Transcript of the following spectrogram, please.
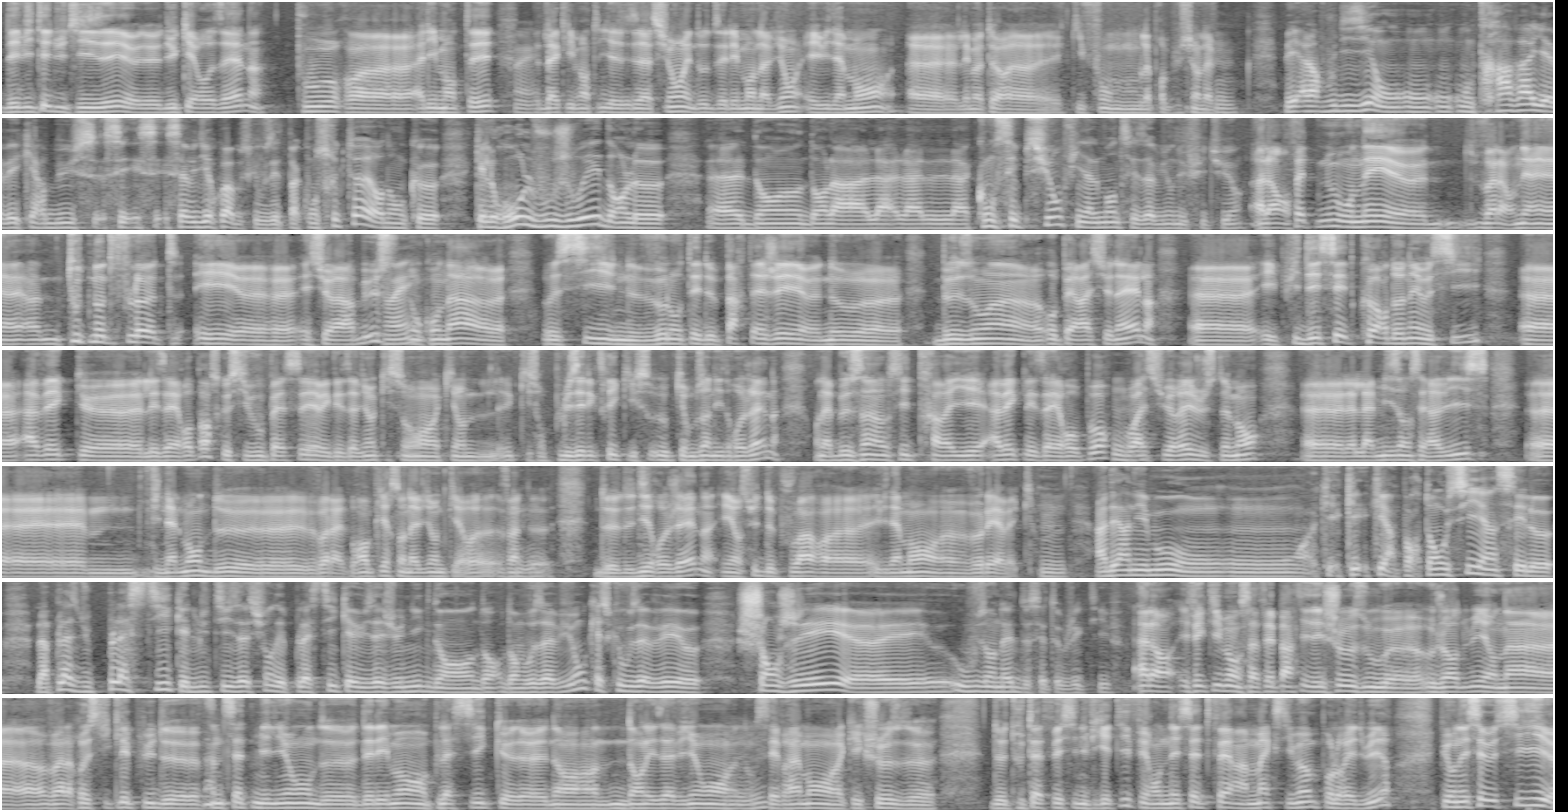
d'éviter d'utiliser du kérosène pour euh, alimenter de la climatisation et d'autres éléments de l'avion, évidemment euh, les moteurs euh, qui font la propulsion de l'avion. Mm. Mais alors vous disiez, on, travaille avec Airbus, ça veut dire quoi? Parce que vous n'êtes pas constructeur, donc quel rôle vous jouez dans, le, dans, dans la, la, conception finalement de ces avions du futur? Alors en fait, nous, on est, voilà, on est toute notre flotte est, est sur Airbus, donc on a aussi une volonté de partager nos besoins opérationnels et puis d'essayer de coordonner aussi euh, avec euh, les aéroports, parce que si vous passez avec des avions qui sont, qui ont, qui sont plus électriques, qui, qui ont besoin d'hydrogène, on a besoin aussi de travailler avec les aéroports pour mmh. assurer justement la, mise en service, finalement, de, voilà, de remplir son avion d'hydrogène de, de, d'hydrogène et ensuite de pouvoir évidemment voler avec. Mmh. Un dernier mot on, qui, qui, est important aussi, hein, c'est la place du plastique et de l'utilisation des plastiques à usage unique dans, dans, dans vos avions. Qu'est-ce que vous avez changé et Où vous en êtes de cet objectif? Alors, effectivement, ça fait partie des choses où aujourd'hui on a voilà, recyclé plus de 27 millions d'éléments en plastique dans, dans les avions. Mhm. Donc c'est vraiment quelque chose de, de, tout à fait significatif et on essaie de faire un maximum pour le réduire. Puis on essaie aussi,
